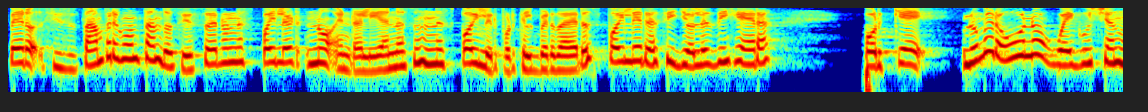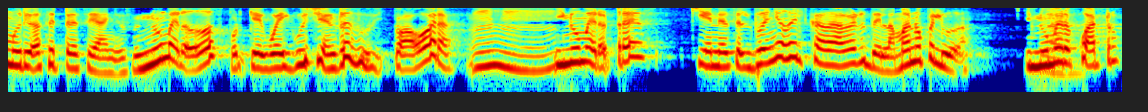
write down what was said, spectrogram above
Pero si se estaban preguntando si esto era un spoiler, no, en realidad no es un spoiler, porque el verdadero spoiler es si yo les dijera por qué Número uno, Wei Wuxian murió hace 13 años. Número dos, porque Wei Wuxian resucitó ahora. Y número tres, quién es el dueño del cadáver de la mano peluda. Y número cuatro,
